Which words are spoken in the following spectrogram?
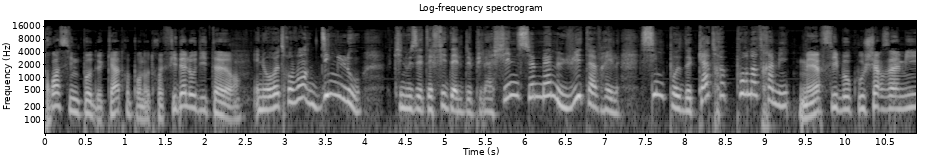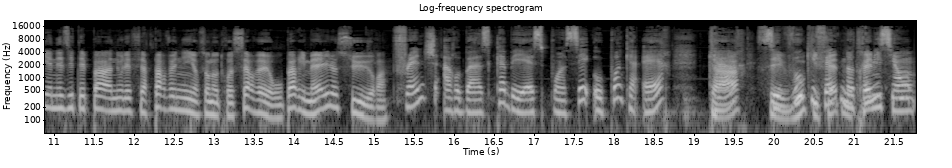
trois SINPO de 4 pour notre fidèle auditeur. Et nous retrouvons Dinglu, qui nous était fidèle depuis la Chine ce même 8 avril. Simpo de 4 pour notre ami. Merci beaucoup chers amis et n'hésitez pas à nous les faire parvenir sur notre serveur ou par email sur french.kbs.co.kr car c'est vous qui faites notre émission.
